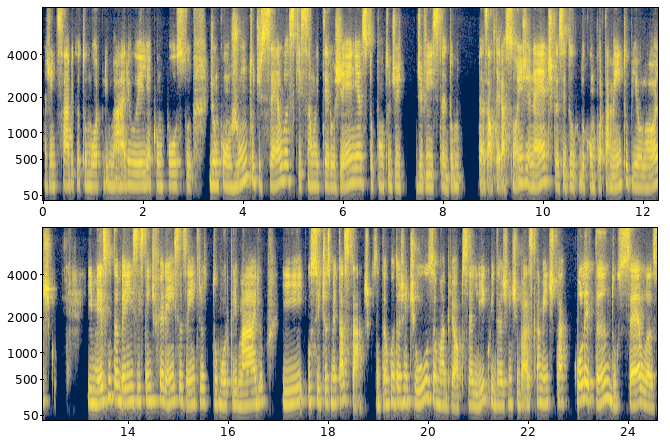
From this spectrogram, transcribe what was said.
A gente sabe que o tumor primário ele é composto de um conjunto de células que são heterogêneas do ponto de, de vista do, das alterações genéticas e do, do comportamento biológico. E mesmo também existem diferenças entre o tumor primário e os sítios metastáticos. Então, quando a gente usa uma biópsia líquida, a gente basicamente está coletando células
